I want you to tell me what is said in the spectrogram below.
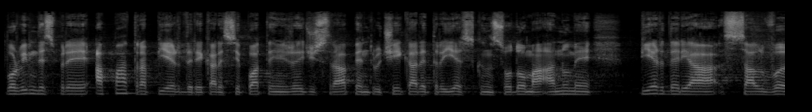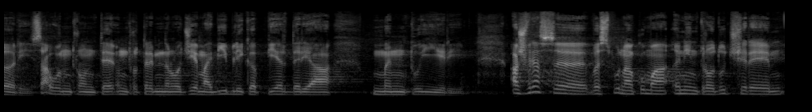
vorbim despre a patra pierdere care se poate înregistra pentru cei care trăiesc în Sodoma, anume pierderea salvării sau, într-o terminologie mai biblică, pierderea mântuirii. Aș vrea să vă spun acum în introducere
